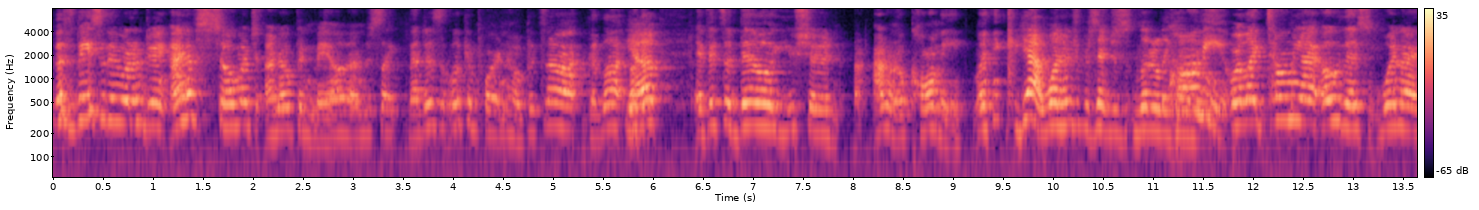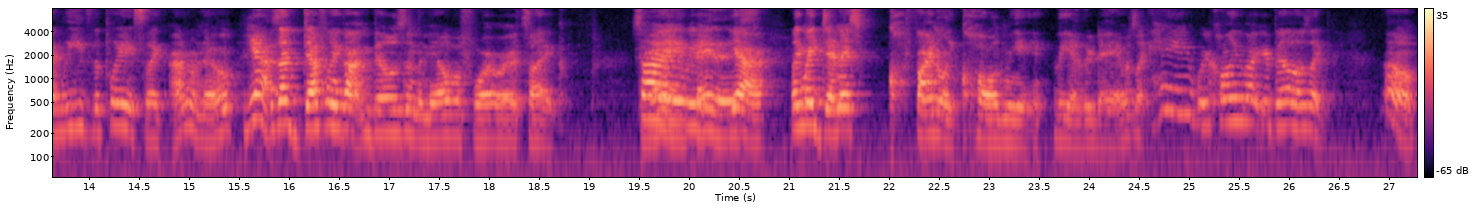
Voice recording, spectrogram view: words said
that's basically what I'm doing. I have so much unopened mail that I'm just like, that doesn't look important. Hope it's not. Good luck. Yep. If it's a bill, you should, I don't know, call me. Like, Yeah, 100. percent Just literally call me or like tell me I owe this when I leave the place. Like I don't know, Yeah. because I've definitely gotten bills in the mail before where it's like, sorry, Hey, we- pay this. yeah. Like my dentist finally called me the other day. I was like, hey, we're calling about your bill. I was like, oh,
